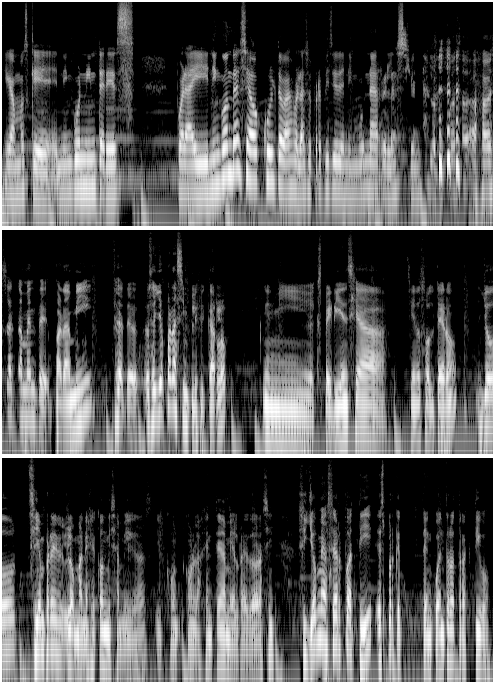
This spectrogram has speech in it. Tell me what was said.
digamos que ningún interés por ahí, ningún deseo oculto bajo la superficie de ninguna relación. Lo que pasa, ajá, exactamente. Para mí, fíjate, o sea, yo para simplificarlo, en mi experiencia siendo soltero, yo siempre lo manejé con mis amigas y con, la gente a mi alrededor así. Si yo me acerco a ti es porque te encuentro atractivo,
